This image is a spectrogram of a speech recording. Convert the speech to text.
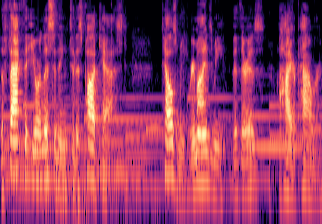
The fact that you're listening to this podcast tells me, reminds me that there is a higher power,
